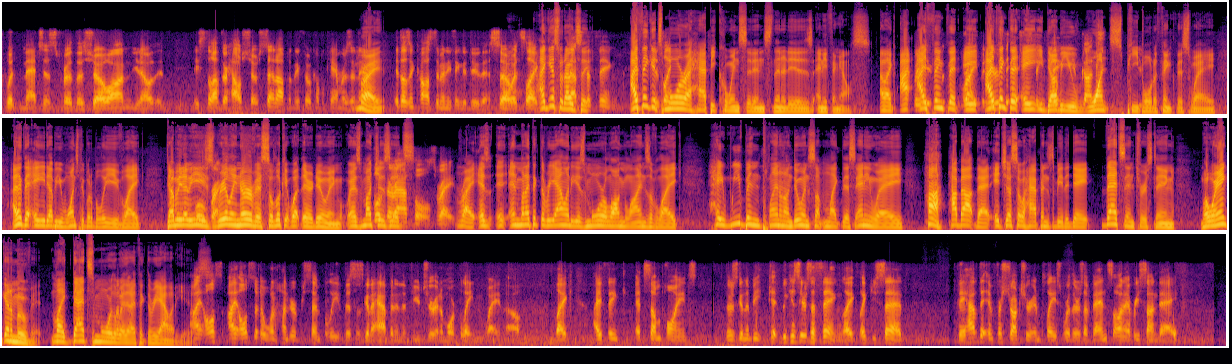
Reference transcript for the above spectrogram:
put matches for the show on. You know, it, they still have their house show set up and they throw a couple cameras in there. Right. It doesn't cost them anything to do this, so it's like I guess what I would that's say. the thing. I think it's like- more a happy coincidence than it is anything else. I like. I, I think that right, a, I think that. AEW got- wants people to think this way. I think that AEW wants people to believe like WWE Well, is right. really nervous, so look at what they're doing. As much Look, as they're it's assholes, right? Right. As and when I think the reality is more along the lines of like, hey, we've been planning on doing something like this anyway. Huh, how about that? It just so happens to be the date. That's interesting. well, we ain't gonna move it. Like that's more the way that I think the reality is. I also I also 100% believe this is to happen in the future in a more blatant way though. Like I think at some point there's to be because here's the thing, like like you said, they have the infrastructure in place where there's events on every Sunday.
